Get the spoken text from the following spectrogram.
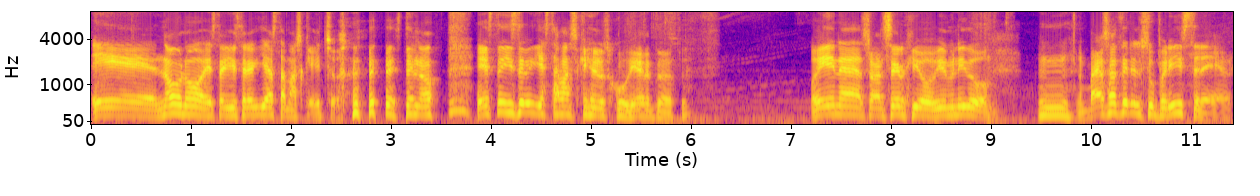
Eh, no, no, este easter egg ya está más que hecho. este no. Este easter egg ya está más que descubierto. Buenas, Juan Sergio, bienvenido. Mm, vas a hacer el super easter egg.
